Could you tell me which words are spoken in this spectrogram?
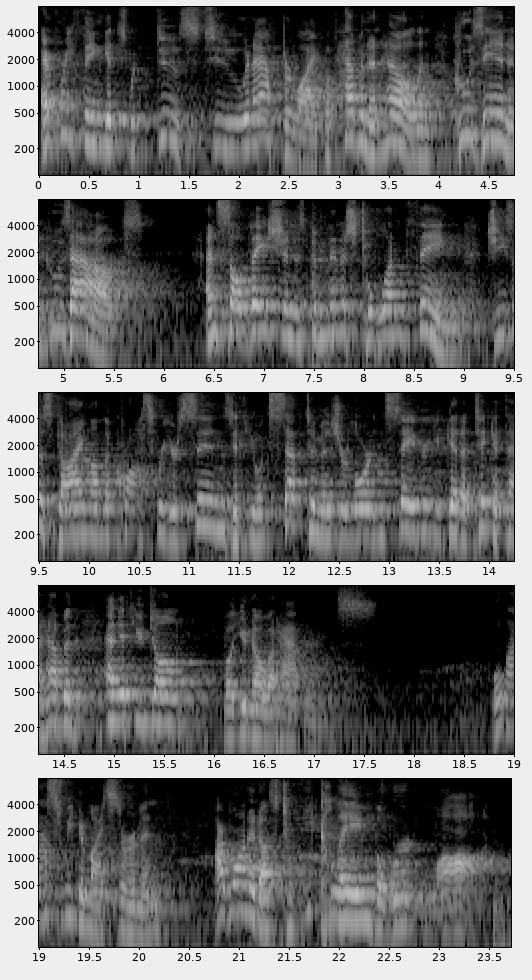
Everything gets reduced to an afterlife of heaven and hell and who's in and who's out. And salvation is diminished to one thing Jesus dying on the cross for your sins. If you accept Him as your Lord and Savior, you get a ticket to heaven. And if you don't, well, you know what happens. Well, last week in my sermon, I wanted us to reclaim the word law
